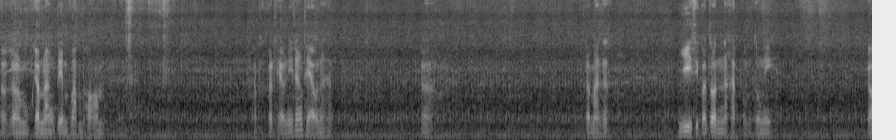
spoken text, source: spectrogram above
ก็กำลังกำลังเตรียมความพร้อม ครับก็แถวนี้ทั้งแถวนะครับก็ประมาณสักยี่สิบต้นนะครับ ผมตรงนี้ ก็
